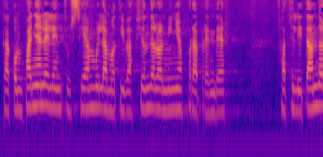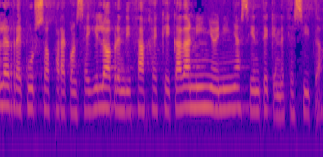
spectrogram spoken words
que acompañan el entusiasmo y la motivación de los niños por aprender facilitándoles recursos para conseguir los aprendizajes que cada niño y niña siente que necesita,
